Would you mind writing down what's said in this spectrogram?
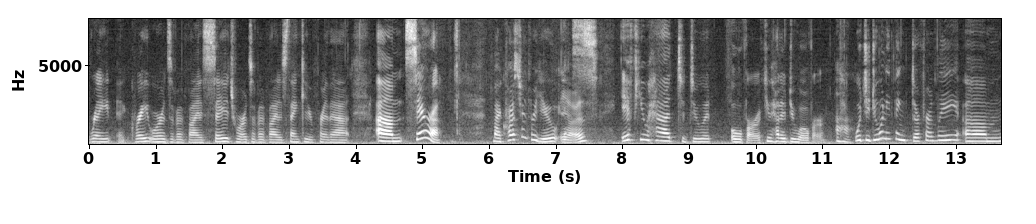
Great, uh, great words of advice, sage words of advice. Thank you for that. Um, Sara, my question for you yes. is if you had to do it over, if you had a do over, uh-huh. would you do anything differently? Um,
